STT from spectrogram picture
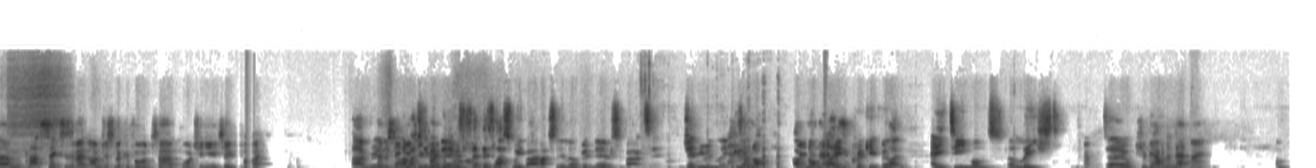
um, that Sixers event, I'm just looking forward to watching you two play. I'm really. Never seen I'm actually two a bit play nervous. I said this last week, but I'm actually a little bit nervous about it, genuinely, because I've not, I've not played cricket for like 18 months at least. So, Should be having a net, mate. um,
